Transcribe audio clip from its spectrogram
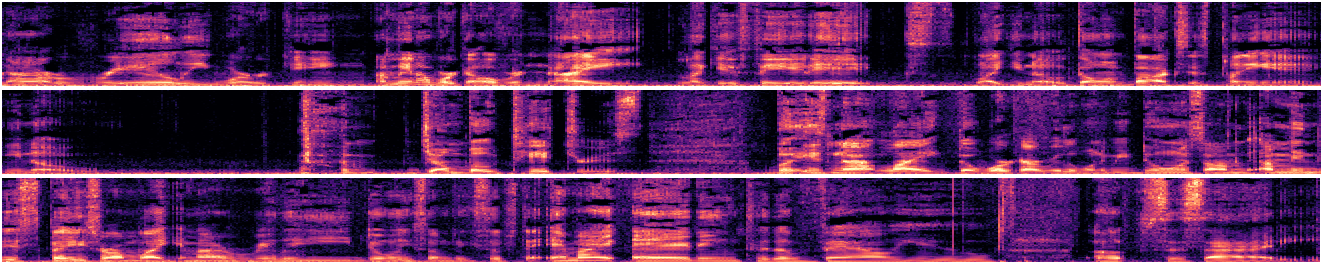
not really working. I mean, I'm working overnight, like at FedEx, like, you know, throwing boxes, playing, you know, jumbo Tetris. But it's not like the work I really want to be doing. So I'm, I'm in this space where I'm like, am I really doing something substantial? Am I adding to the value of society?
